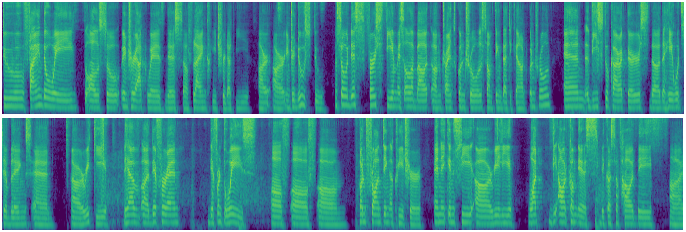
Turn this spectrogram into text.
to find a way to also interact with this uh, flying creature that we are, are introduced to. So this first theme is all about um, trying to control something that you cannot control. And these two characters, the, the Haywood siblings and uh, Ricky, they have uh, different different ways of of um, confronting a creature, and they can see uh, really what the outcome is because of how they uh,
